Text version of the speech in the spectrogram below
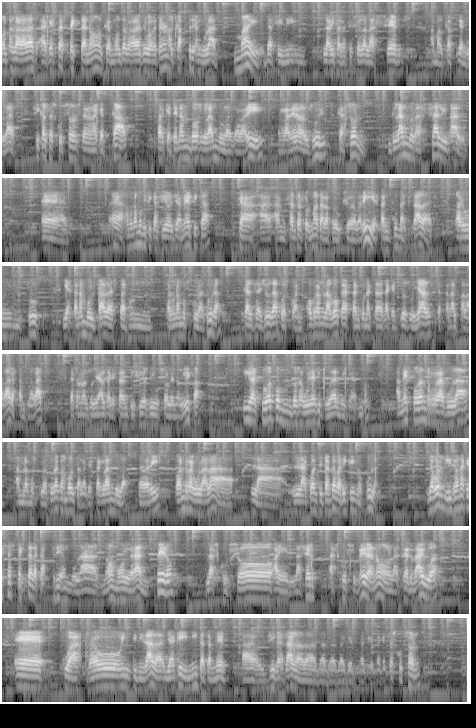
moltes vegades aquest aspecte, no?, que moltes vegades diuen que tenen el cap triangular. Mai definim la diferenciació de les serps amb el cap triangular. Sí que els escurçons tenen aquest cap perquè tenen dos glàndules de verí darrere dels ulls, que són glàndules salivals eh, eh, amb una modificació genètica que en- s'han transformat a la producció de verí i estan connectades per un tub i estan envoltades per, un, per una musculatura que els ajuda, doncs, quan obren la boca, estan connectades a aquests dos ullals que estan al paladar, que estan plegats, que són els ullals, aquesta dentició es diu solenoglifa, i actua com dos agulles hipodèrmiques, no? A més, poden regular, amb la musculatura que envolta aquesta glàndula de verí, poden regular la, la, la quantitat de verí que inoculen. Llavors li dona aquest aspecte de cap triangular, no? molt gran, però l'escursor, ai, la serp escursonera, no? la serp d'aigua, eh, quan veu intimidada, ja que imita també el d'aquest- d'aquests escursons,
